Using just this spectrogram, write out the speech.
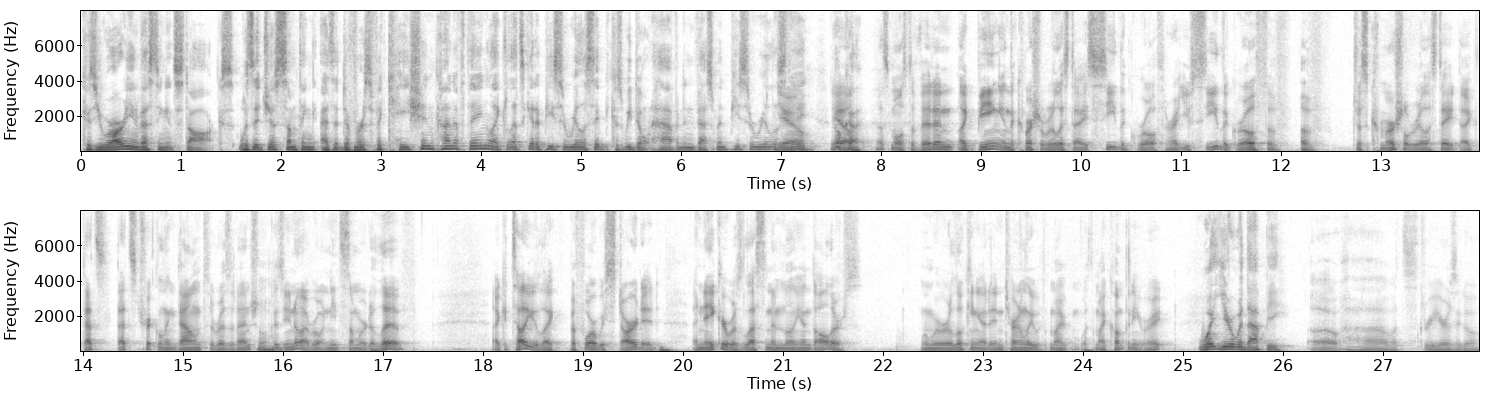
Because you were already investing in stocks. Was it just something as a diversification kind of thing? Like, let's get a piece of real estate because we don't have an investment piece of real estate? Yeah, Okay. that's most of it. And like being in the commercial real estate, I see the growth, right? You see the growth of, of just commercial real estate. Like that's that's trickling down to residential mm-hmm. because you know everyone needs somewhere to live. I could tell you, like before we started, an acre was less than a million dollars. When we were looking at it internally with my with my company, right? What year would that be? Oh, uh, what's three years ago?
